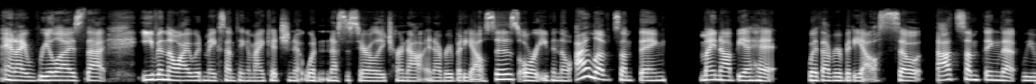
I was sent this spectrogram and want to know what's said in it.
And I realized that even though I would make something in my kitchen, it wouldn't necessarily turn out in everybody else's, or even though I loved something, might not be a hit with everybody else. So that's something that we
